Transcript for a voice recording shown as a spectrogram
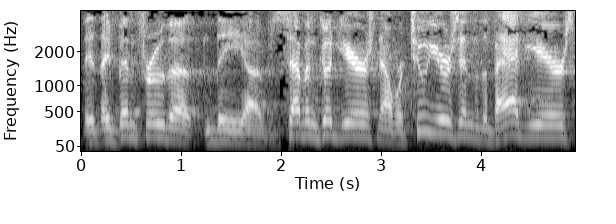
They've been through the, the uh, seven good years. Now we're two years into the bad years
